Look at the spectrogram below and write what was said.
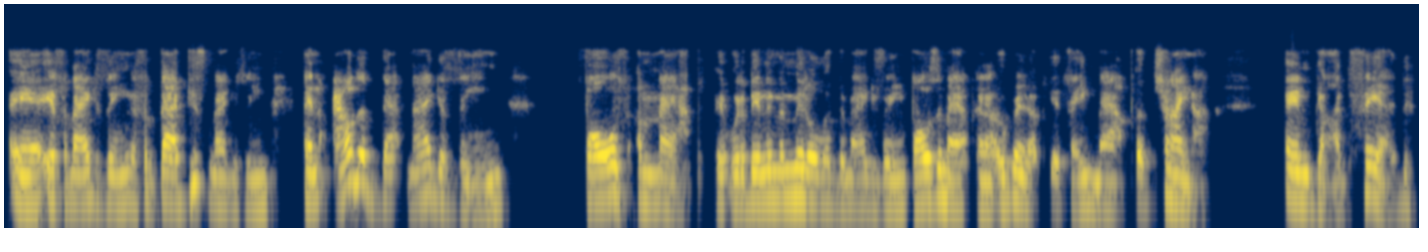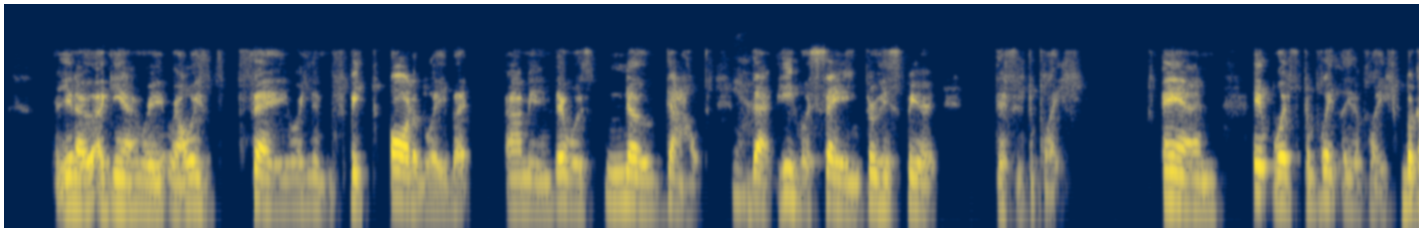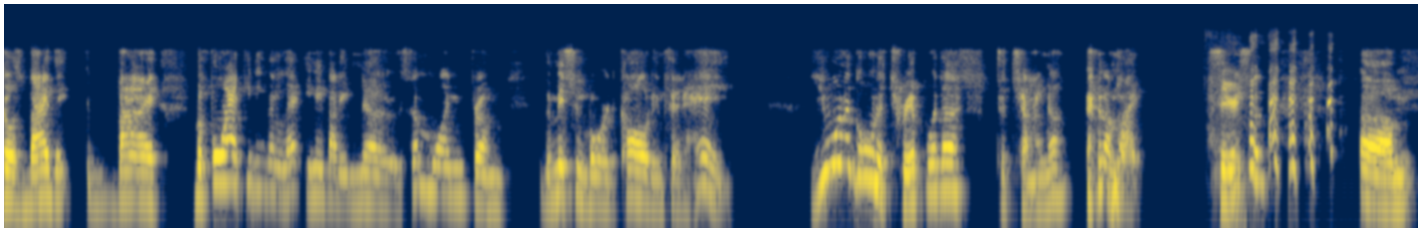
And it's a magazine, it's a Baptist magazine. And out of that magazine falls a map. It would have been in the middle of the magazine, falls a map. And I open it up, it's a map of China and God said, you know, again, we, we always say, well, he didn't speak audibly, but I mean, there was no doubt yeah. that he was saying through his spirit, this is the place. And it was completely the place because by the by before I could even let anybody know, someone from the mission board called and said, Hey, you want to go on a trip with us to China? And I'm like, seriously? um,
